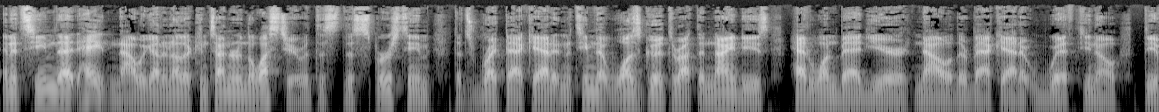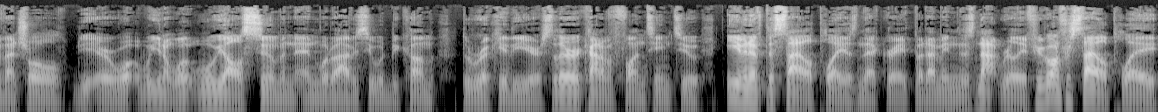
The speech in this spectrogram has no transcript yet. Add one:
and a team that, hey, now we got another contender in the West here with this, this Spurs team that's right back at it, and a team that was good throughout the 90s, had one bad year. Now they're back at it with, you know, the eventual, or you know, what we all assume, and, and what obviously would become the rookie of the year. So they're kind of a fun team too, even if the style of play isn't that great. But I mean, there's not really if you're going for style of play,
